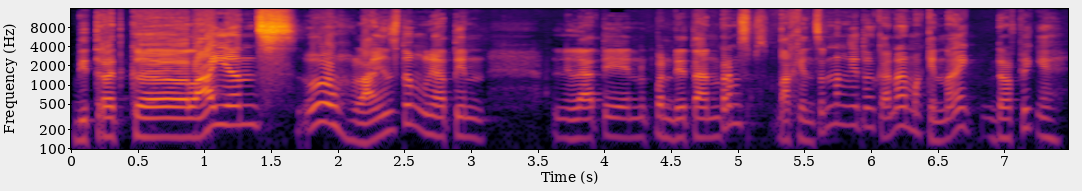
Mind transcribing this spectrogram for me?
Di trade ke Lions. Uh, Lions tuh ngeliatin ngeliatin penderitaan Rams makin seneng gitu karena makin naik draft picknya.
